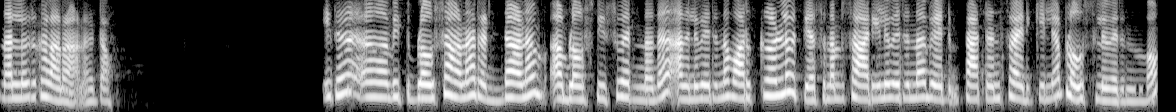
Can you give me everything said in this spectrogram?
നല്ലൊരു കളറാണ് കേട്ടോ. ഇത് വിത്ത് ബ്ലൗസ് ആണ് റെഡ് ആണ് ബ്ലൗസ് പീസ് വരുന്നത്. അതിൽ വരുന്ന വർക്കുകളിൽ വ്യത്യാസം. നമ്മൾ സാരിയിൽ വരുന്ന പാറ്റേൺസ് ആയിരിക്കില്ല ബ്ലൗസിൽ വരുമ്പോൾ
